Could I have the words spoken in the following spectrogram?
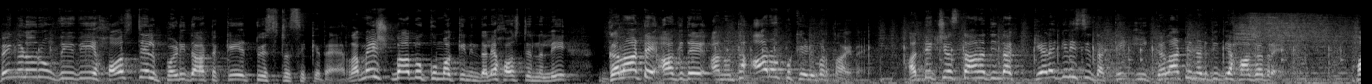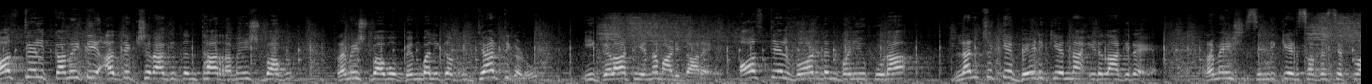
ಬೆಂಗಳೂರು ವಿವಿ ಹಾಸ್ಟೆಲ್ ಬಡಿದಾಟಕ್ಕೆ ಟ್ವಿಸ್ಟ್ ಸಿಕ್ಕಿದೆ. ರಮೇಶ್ ಬಾಬು ಕುಮ್ಮಕ್ಕಿನಿಂದಲೇ ಹಾಸ್ಟೆಲ್ನಲ್ಲಿ ಗಲಾಟೆ ಆಗಿದೆ ಅನ್ನುವಂಥ ಆರೋಪ ಕೇಳಿ ಬರ್ತಾ ಇದೆ. ಅಧ್ಯಕ್ಷ ಸ್ಥಾನದಿಂದ ಕೆಳಗಿಳಿಸಿದ್ದಕ್ಕೆ ಈ ಗಲಾಟೆ ನಡೆದಿದ್ದೆ ಹಾಗಾದ್ರೆ? ಹಾಸ್ಟೆಲ್ ಕಮಿಟಿ ಅಧ್ಯಕ್ಷರಾಗಿದ್ದಂಥ ರಮೇಶ್ ಬಾಬು ರಮೇಶ್ ಬಾಬು ಬೆಂಬಲಿಗ ವಿದ್ಯಾರ್ಥಿಗಳು ಈ ಗಲಾಟೆಯನ್ನ ಮಾಡಿದ್ದಾರೆ. ಹಾಸ್ಟೆಲ್ ವಾರ್ಡನ್ ಬಳಿಯೂ ಕೂಡ ಲಂಚಕ್ಕೆ ಬೇಡಿಕೆಯನ್ನ ಇಡಲಾಗಿದೆ. ರಮೇಶ್ ಸಿಂಡಿಕೇಟ್ ಸದಸ್ಯತ್ವ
